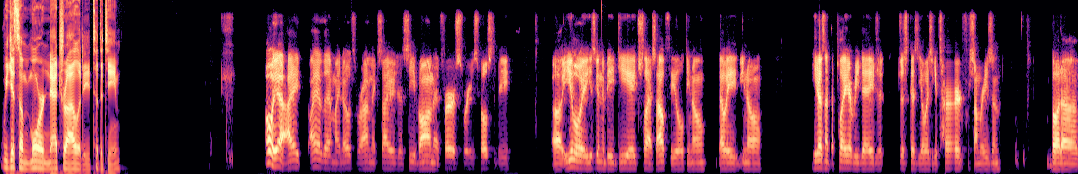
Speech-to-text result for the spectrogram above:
we get some more naturality to the team. Oh yeah, I I have that in my notes where I'm excited to see Vaughn at first where he's supposed to be. Uh, Eloy, he's going to be DH slash outfield. You know that way, you know he doesn't have to play every day just because he always gets hurt for some reason. But uh,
